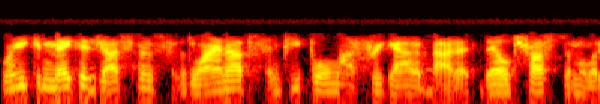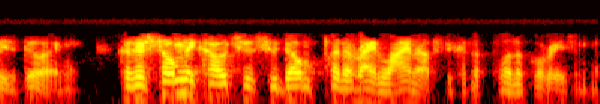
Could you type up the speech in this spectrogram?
where he can make adjustments to the lineups and people will not freak out about it. They'll trust him in what he's doing. Because there's so many coaches who don't put the right lineups because of political reasons.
